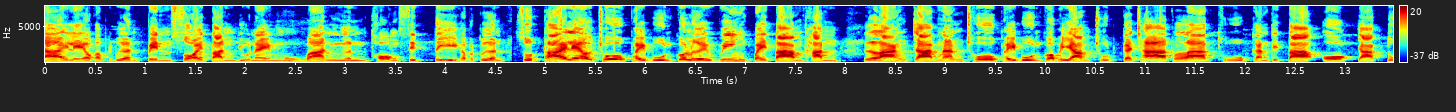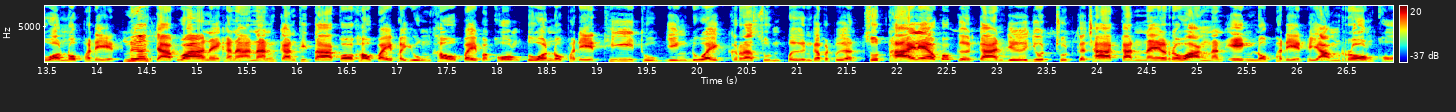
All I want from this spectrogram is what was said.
ได้แล้วครับเพื่อนๆเป็นซอยตันอยู่ในหมู่บ้านเงินทองซิตี้ครับเพื่อนๆสุดท้ายแล้วโชคภัยบูลก็เลยวิ่งไปตามทัน หลังจากนั้นโชคภัยบูลก็พยายามฉุดกระชากลากถูกันทิตาออกจากตัวนพเดชเนื่องจากว่าในขณะนั้นกันทิตาก็เข้าไปพยุงเข้าไปประคองตัวนพเดชที่ถูกยิงด้วยกระสุนปืนครับเพื่อนๆสุดท้ายแล้วก็เกิดการยื้อยุดฉุดกระชากกันในระหว่างนั้นเองนพเดชพยายามร้องขอ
